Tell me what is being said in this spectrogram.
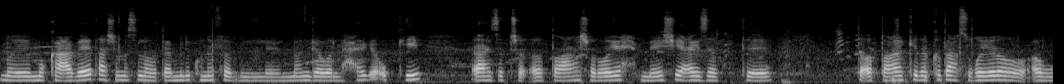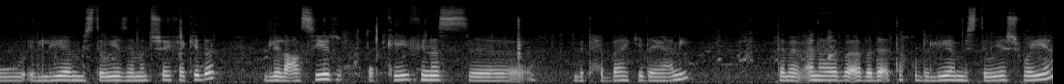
مكعبات عشان مثلا لو هتعملي كنافة بالمانجا ولا حاجة okay. عايزة تش- تقطعيها شرايح ماشي. عايزة ت- تقطعيها كده قطع صغيرة أو اللي هي مستوية زي ما أنت شايفة كده للعصير okay. في ناس آه، بتحبها كده يعني. تمام. أنا بقى بدأت أخد اللي هي مستوية شوية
